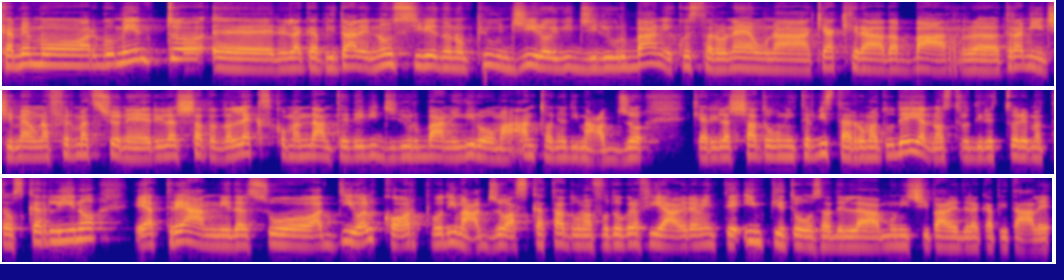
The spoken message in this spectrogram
Cambiamo argomento, eh, nella capitale non si vedono più in giro i vigili urbani e questa non è una chiacchiera da bar tra amici, ma è un'affermazione rilasciata dall'ex comandante dei vigili urbani di Roma, Antonio Di Maggio, che ha rilasciato un'intervista a Roma Today al nostro direttore Matteo Scarlino e a tre anni dal suo addio al corpo Di Maggio ha scattato una fotografia veramente impietosa della municipale della capitale.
